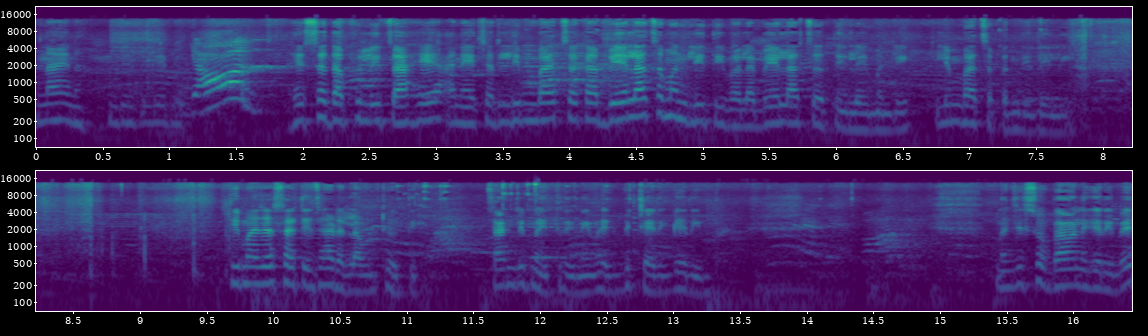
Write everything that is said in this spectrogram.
नाही ना दिली हे सदाफुलीचं आहे आणि याच्यात लिंबाचं का बेलाचं म्हणली ती मला बेलाचं दिलंय म्हणली. लिंबाचं पण दिलेली ती माझ्यासाठी झाडं लावून ठेवती. चांगली मैत्रिणी बिचारी गरीब. म्हणजे स्वभावाने गरीब आहे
